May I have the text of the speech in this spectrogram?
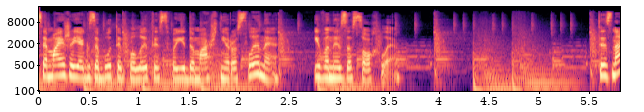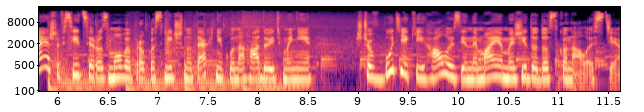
Це майже як забути полити свої домашні рослини, і вони засохли. Ти знаєш, всі ці розмови про космічну техніку нагадують мені, що в будь-якій галузі немає межі до досконалості.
